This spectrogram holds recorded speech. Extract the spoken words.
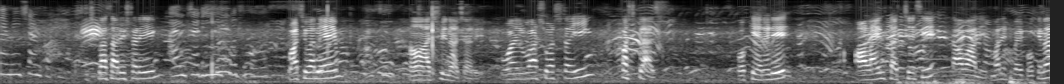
name is class or I am studying fourth class. What's your name Ashwinachari why what's your studying first class. Okay ready? ఆ లైన్ టచ్ చేసి రావాలి. మరి ఇటువైపు ఓకేనా?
